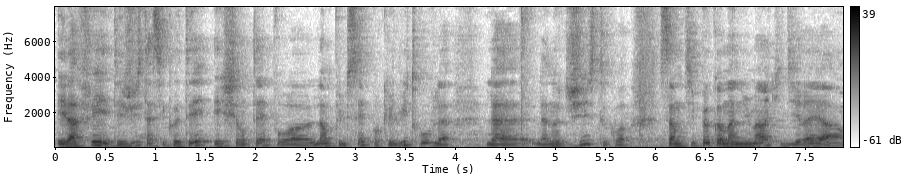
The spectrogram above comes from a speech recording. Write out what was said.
Et la fée était juste à ses côtés et chantait pour euh, l'impulser pour que lui trouve la, note juste, quoi. C'est un petit peu comme un humain qui dirait à,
